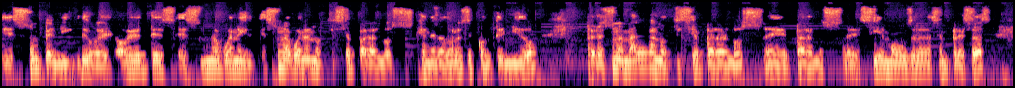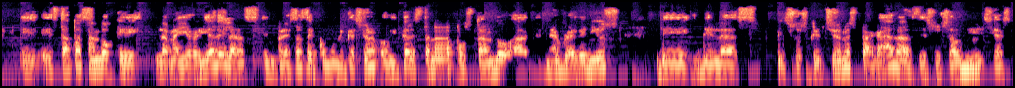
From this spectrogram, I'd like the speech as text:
es un peligro, obviamente es, una buena es una buena noticia para los generadores de contenido, pero es una mala noticia para los para los CMOs de las empresas. está pasando que la mayoría de las empresas de comunicación ahorita le están apostando a tener revenues de, de las suscripciones pagadas de sus audiencias.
